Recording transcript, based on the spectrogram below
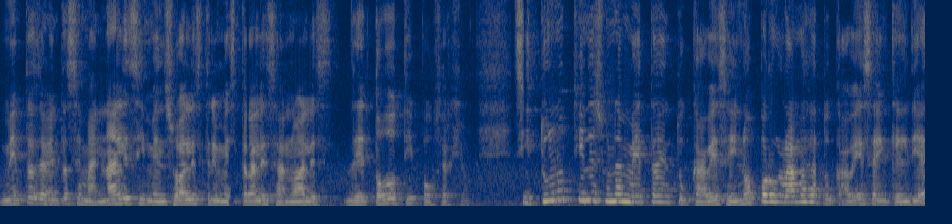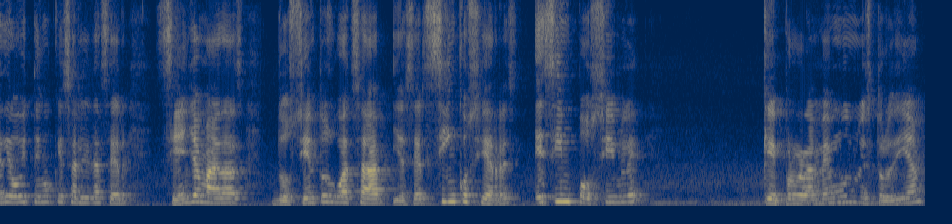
metas de ventas semanales y mensuales, trimestrales, anuales, de todo tipo, Sergio. Si tú no tienes una meta en tu cabeza y no programas a tu cabeza en que el día de hoy tengo que salir a hacer 100 llamadas, 200 WhatsApp y hacer 5 cierres, es imposible que programemos nuestro día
